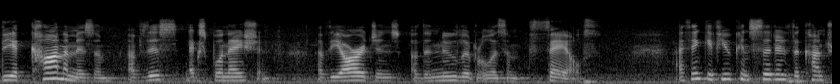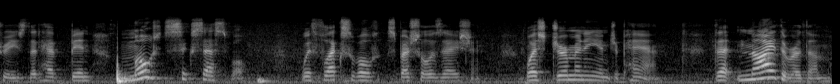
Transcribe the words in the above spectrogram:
the economism of this explanation of the origins of the new liberalism fails. I think if you consider the countries that have been most successful with flexible specialization, West Germany and Japan, that neither of them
